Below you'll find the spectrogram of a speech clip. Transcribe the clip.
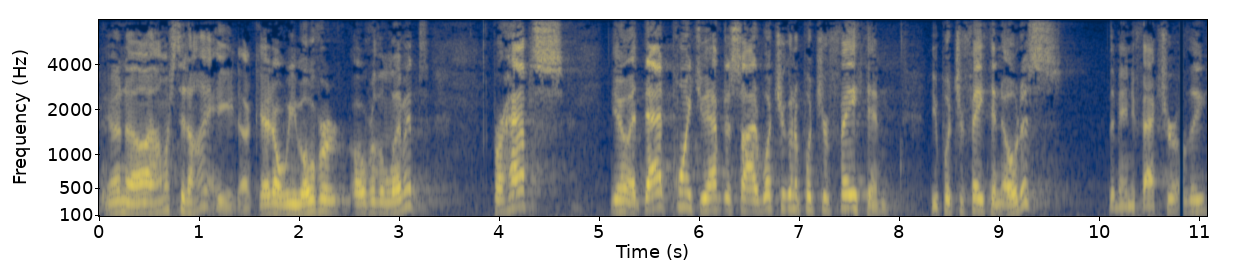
you know, how much did I eat? Okay, are we over, over the limit? Perhaps, you know, at that point you have to decide what you're going to put your faith in. You put your faith in Otis, the manufacturer of the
